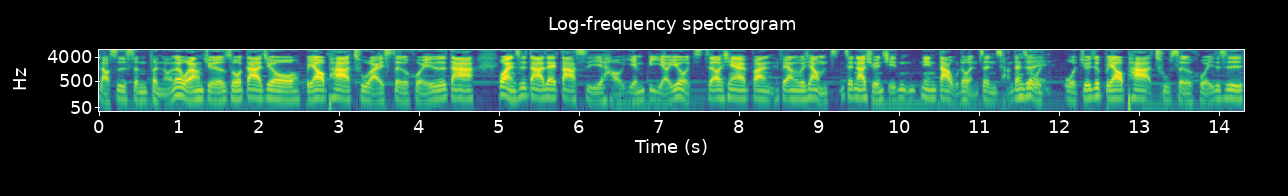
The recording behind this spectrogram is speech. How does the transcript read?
老师的身份哦。那我让觉得说，大家就不要怕出来社会，就是大家不管是大家在大四也好，研毕啊，因为我知道现在办非常多，像我们正大学院其实念大五都很正常，但是我我觉得就不要怕出社会，就是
